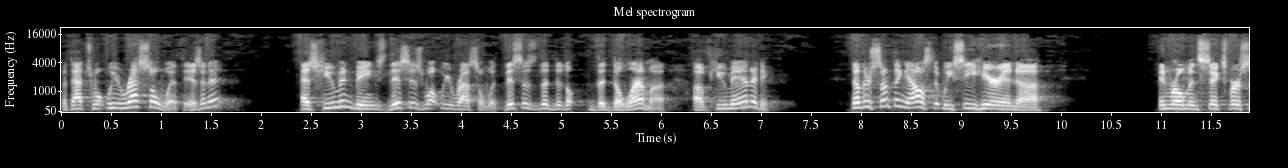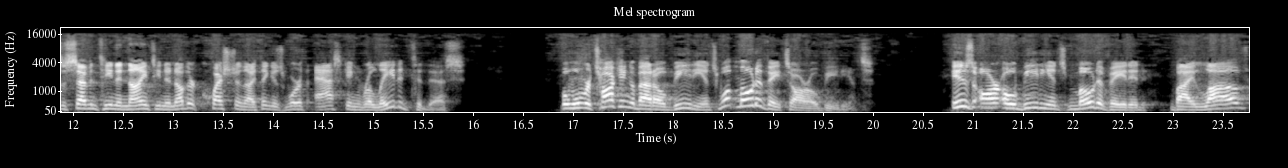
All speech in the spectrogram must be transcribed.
But that's what we wrestle with, isn't it? As human beings, this is what we wrestle with. This is the, the dilemma of humanity. Now, there's something else that we see here in, uh, in Romans 6, verses 17 and 19. Another question that I think is worth asking related to this. But when we're talking about obedience, what motivates our obedience? Is our obedience motivated by love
